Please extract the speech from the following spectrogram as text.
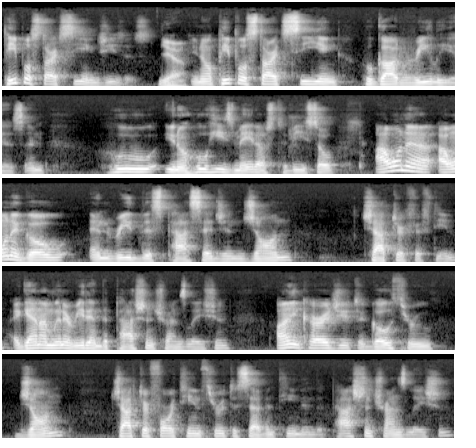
people start seeing Jesus. Yeah. You know, people start seeing who God really is and who, you know, who he's made us to be. So I want to I want to go and read this passage in John chapter 15. Again, I'm going to read it in the Passion translation. I encourage you to go through John chapter 14 through to 17 in the Passion translation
